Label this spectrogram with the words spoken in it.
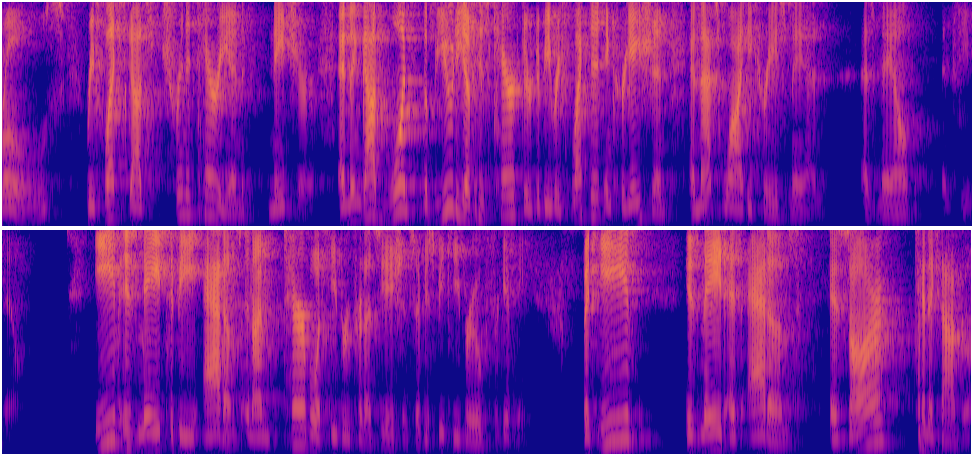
roles reflects God's Trinitarian nature. And then God wants the beauty of his character to be reflected in creation, and that's why he creates man as male. Eve is made to be Adam's, and I'm terrible at Hebrew pronunciation, so if you speak Hebrew, forgive me. But Eve is made as Adam's, Ezar Kenegdago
